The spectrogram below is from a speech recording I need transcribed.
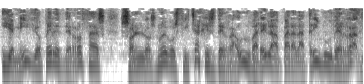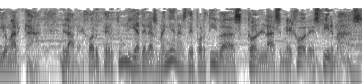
y Emilio Pérez de Rozas son los nuevos fichajes de Raúl Varela para la tribu de Radio Marca, la mejor tertulia de las mañanas deportivas con las mejores firmas.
